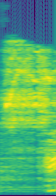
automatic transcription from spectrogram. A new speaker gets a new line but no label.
Yes.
